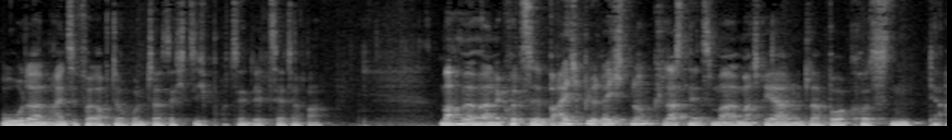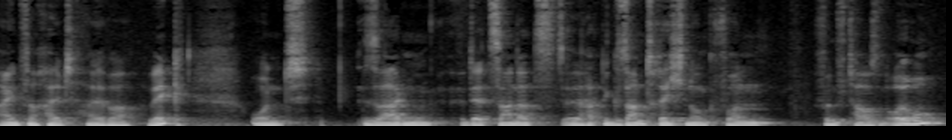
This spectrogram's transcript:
oder im Einzelfall auch darunter 60 Prozent etc. Machen wir mal eine kurze Beispielrechnung, lassen jetzt mal Material- und Laborkosten der Einfachheit halber weg und sagen, der Zahnarzt äh, hat eine Gesamtrechnung von 5000 Euro.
